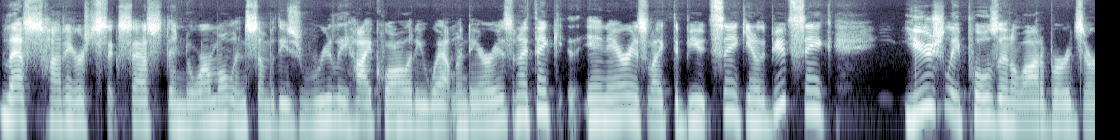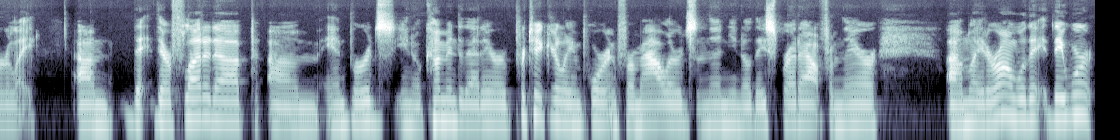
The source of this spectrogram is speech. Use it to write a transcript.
less hunter success than normal in some of these really high quality wetland areas. And I think in areas like the Butte Sink, you know, the Butte Sink usually pulls in a lot of birds early. Um, they, are flooded up, um, and birds, you know, come into that area. Particularly important for mallards, and then you know they spread out from there um, later on. Well, they they weren't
